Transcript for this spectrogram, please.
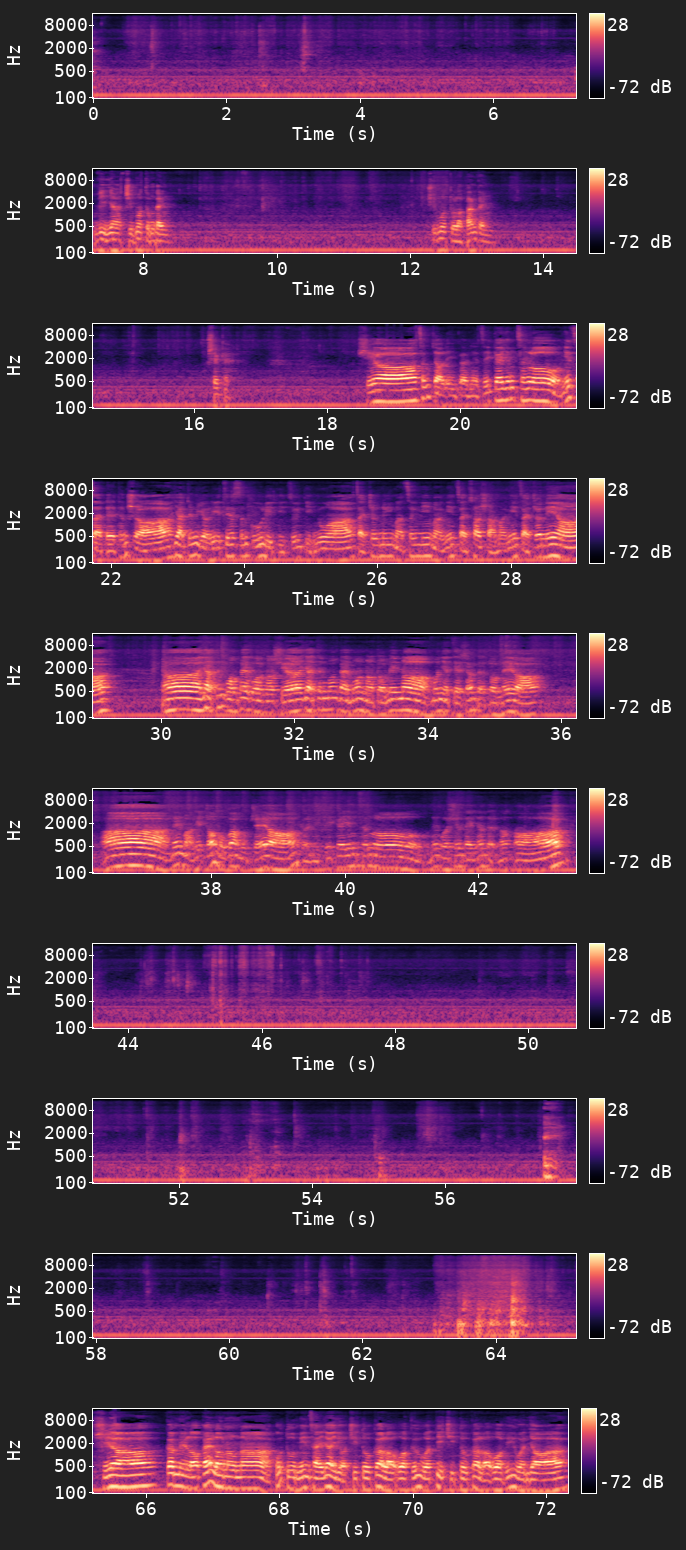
Vì giờ chỉ một tổng đành chỉ một tổ là bán đành sẽ cả xíu sống cho lì gần nhà sĩ cái những sống lô. Nhớ giải về thắng sở gia chứ giờ lì thế sống cũ lì thì chú chỉ mua giải trước ni mà sống ni mà như giải sao sợ mà như giải cho ni à à gia chân quăng cái quăng nó xíu gia chứng món cái món nó tổ nên nó món nhà trẻ sáng tự tổ nên đó à nên mà nên chó một vào một trẻ à gần nhà sĩ cái dân sướng lô, nên vừa sáng tiền nhắn được nó to. Chỉ à cái mình lo cái lo nào nà? Cố tụ mình xài ra giờ chỉ tụ cái lo qua cứ qua ti chỉ tụ cái lo qua ví hoàn giờ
